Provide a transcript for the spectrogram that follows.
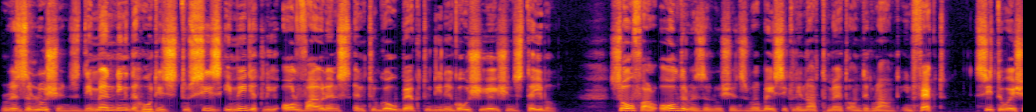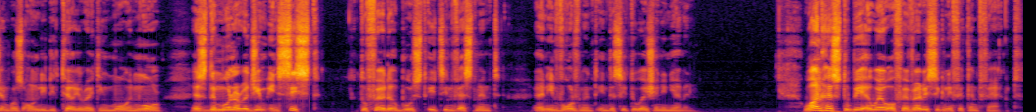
resolutions demanding the Houthis to cease immediately all violence and to go back to the negotiations table. So far, all the resolutions were basically not met on the ground. In fact, situation was only deteriorating more and more as the Mullah regime insists to further boost its investment and involvement in the situation in Yemen. One has to be aware of a very significant fact.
